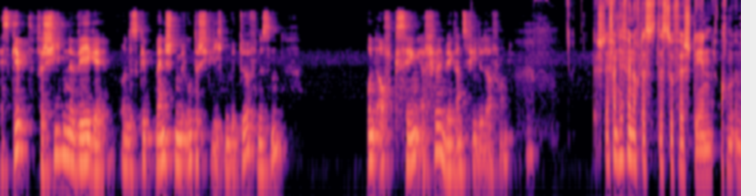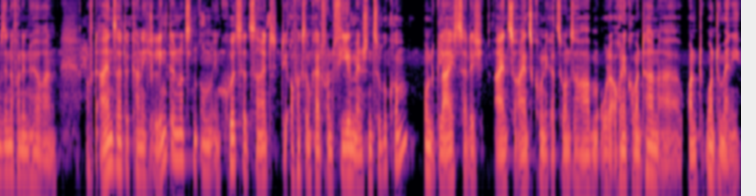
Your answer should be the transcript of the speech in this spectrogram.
es gibt verschiedene Wege und es gibt Menschen mit unterschiedlichen Bedürfnissen und auf Xing erfüllen wir ganz viele davon. Stefan, hilf mir noch, das, das zu verstehen, auch im Sinne von den Hörern. Auf der einen Seite kann ich LinkedIn nutzen, um in kurzer Zeit die Aufmerksamkeit von vielen Menschen zu bekommen und gleichzeitig eins zu eins Kommunikation zu haben oder auch in den Kommentaren uh, one, to, one to many.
